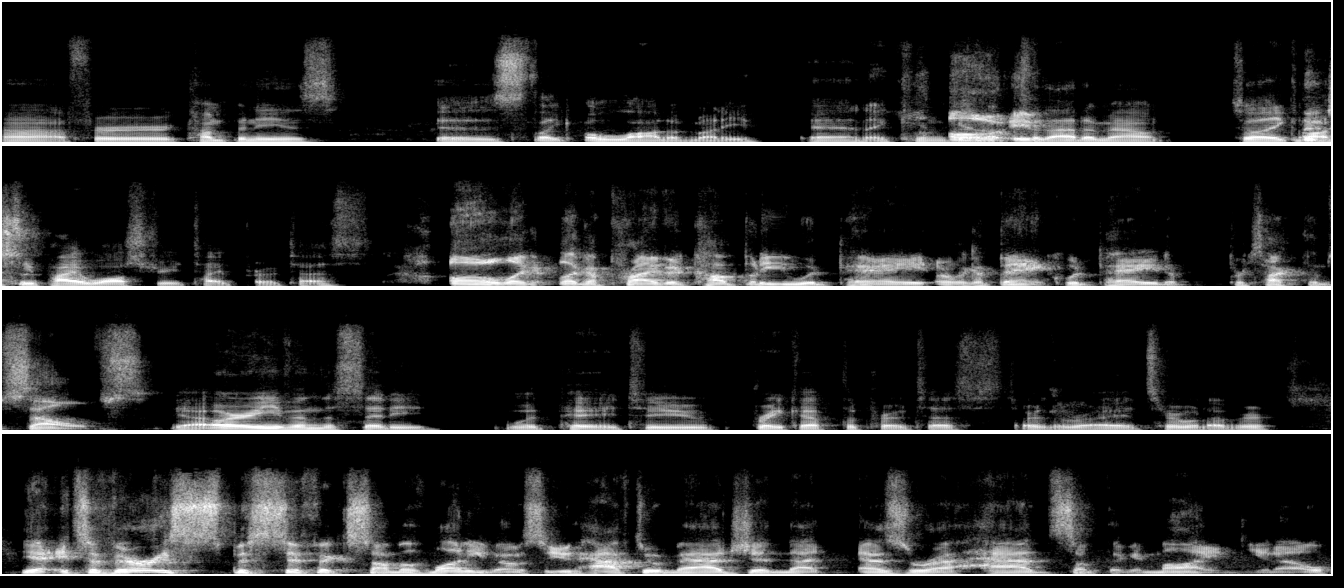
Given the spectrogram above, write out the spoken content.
uh, for companies is like a lot of money. and it can get Oh, up to that amount. So like Occupy Wall Street type protests. Oh, like like a private company would pay, or like a bank would pay to protect themselves. Yeah, or even the city would pay to break up the protests or the riots or whatever. Yeah, it's a very specific sum of money though, so you'd have to imagine that Ezra had something in mind. You know?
